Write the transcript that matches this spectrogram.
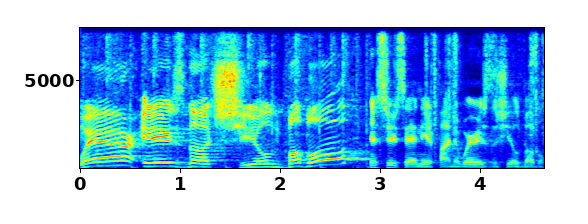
where is the shield bubble? No, seriously, I need to find it. Where is the shield bubble?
